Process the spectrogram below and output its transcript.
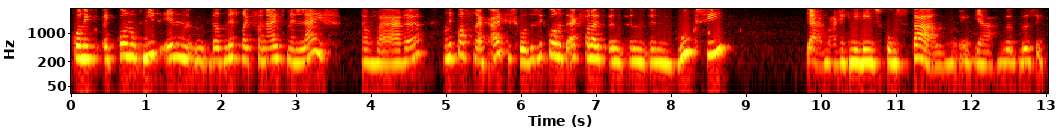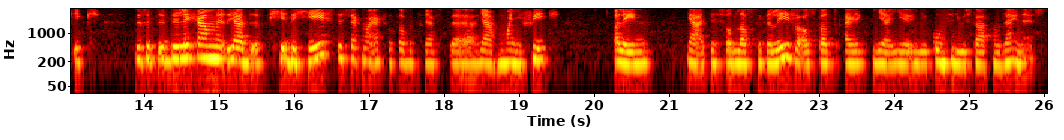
kon ik, ik kon ook niet in dat misbruik vanuit mijn lijf ervaren. Want ik was er echt uitgeschoten. Dus ik kon het echt vanuit een, een, een hoek zien. ja, waar ik niet eens kon staan. Ja, dus ik, ik dus het de lichaam, ja, de, de geest is zeg maar echt wat dat betreft uh, ja, magnifiek. Alleen, ja, het is wat lastiger leven als dat eigenlijk ja, je, je continue staat van zijn is.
